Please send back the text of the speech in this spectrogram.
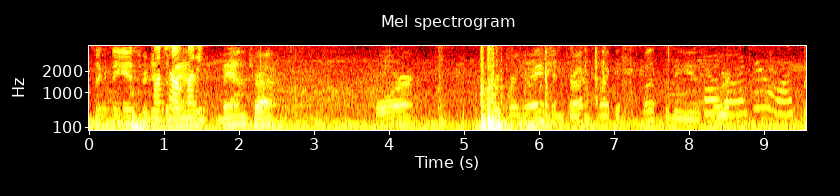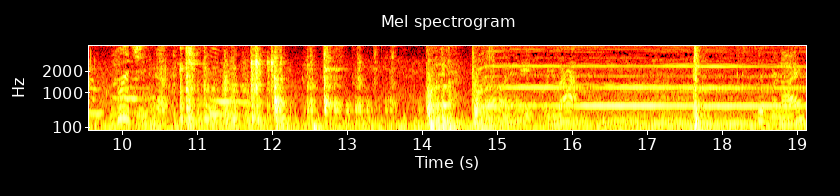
So it can be used for just Watch a out, van, van truck or refrigeration truck like it's supposed to be used for. watch. Oh, hey, look at that. Super nice.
